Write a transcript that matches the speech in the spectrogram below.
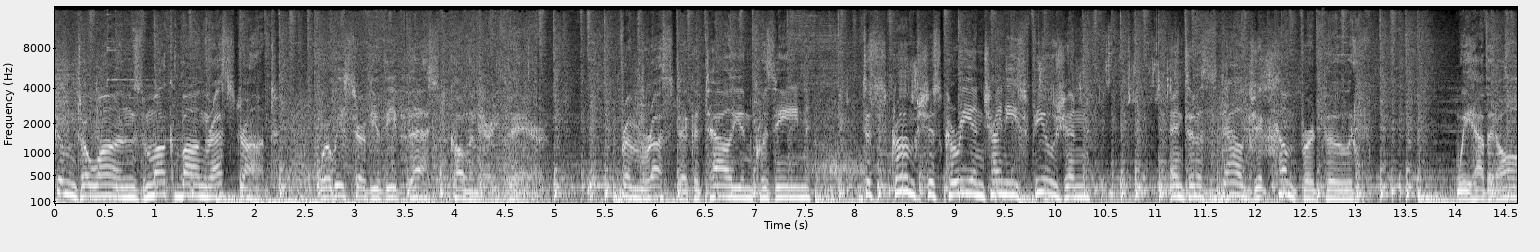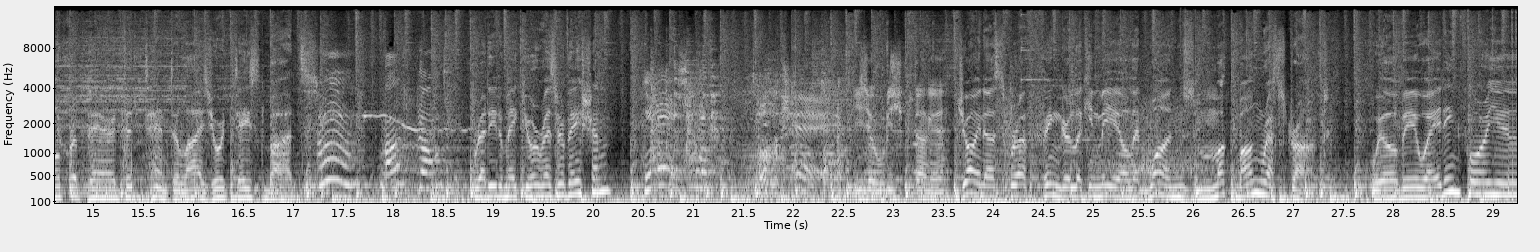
Welcome to One's Mukbang Restaurant, where we serve you the best culinary fare. From rustic Italian cuisine to scrumptious Korean Chinese fusion and to nostalgic comfort food, we have it all prepared to tantalize your taste buds. Mm, Ready to make your reservation? Yes. Okay. 이제 우리 식당에 Join us for a finger-licking meal at One's Mukbang Restaurant. We'll be waiting for you.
